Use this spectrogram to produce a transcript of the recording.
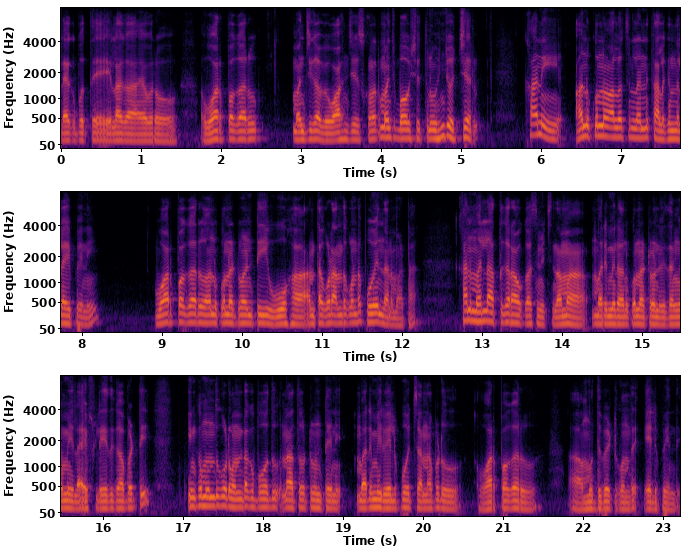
లేకపోతే ఇలాగా ఎవరో ఓర్ప గారు మంచిగా వివాహం చేసుకున్నారు మంచి భవిష్యత్తును ఊహించి వచ్చారు. కానీ అనుకున్న ఆలోచనలన్నీ తలకిందలైపోయినాయి ఓర్ప గారు అనుకున్నటువంటి ఊహ అంతా కూడా అందకుండా పోయిందనమాట కానీ మళ్ళీ అత్తగారు అవకాశం ఇచ్చింది అమ్మ మరి మీరు అనుకున్నటువంటి విధంగా మీ లైఫ్ లేదు కాబట్టి ఇంకా ముందు కూడా ఉండకపోదు నాతోటి ఉంటేని. మరి మీరు వెళ్ళిపోవచ్చు అన్నప్పుడు ఓర్ప గారు ముద్దు పెట్టుకుంది వెళ్ళిపోయింది.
